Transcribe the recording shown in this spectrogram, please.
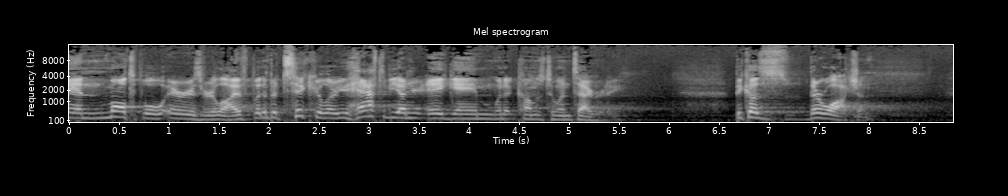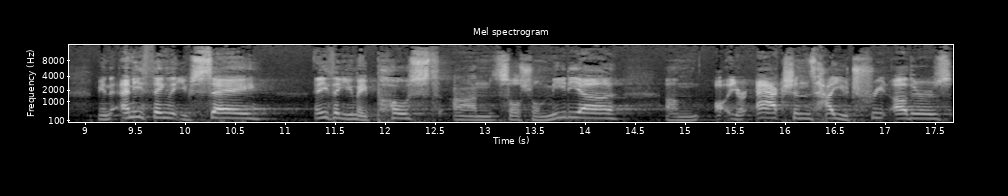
in multiple areas of your life, but in particular, you have to be on your A game when it comes to integrity because they're watching. I mean, anything that you say, anything you may post on social media, um, your actions, how you treat others,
